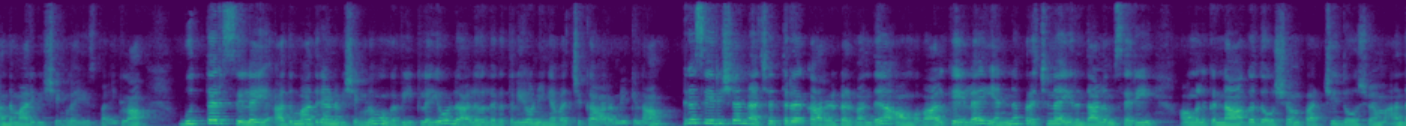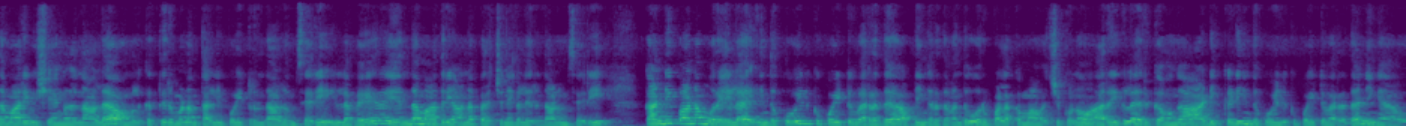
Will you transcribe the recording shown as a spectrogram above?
அந்த மாதிரி விஷயங்களை யூஸ் பண்ணிக்கலாம். புத்தர் சிலை அது மாதிரியான விஷயங்களும் உங்கள் வீட்லேயோ இல்லை அலுவலகத்திலையோ நீங்கள் வச்சுக்க ஆரம்பிக்கலாம். மிருகசீரிஷ நட்சத்திரக்காரர்கள் வந்து அவங்க வாழ்க்கையில் என்ன பிரச்சனை இருந்தாலும் சரி அவங்களுக்கு நாகதோஷம் பட்சி தோஷம் அந்த மாதிரி விஷயங்கள்னால அவங்களுக்கு திருமணம் தள்ளி போயிட்டு இருந்தாலும் சரி இல்லை வேறு எந்த மாதிரியான பிரச்சனைகள் இருந்தாலும் சரி கண்டிப்பான முறையில் இந்த கோயிலுக்கு போயிட்டு வர்றது அப்படிங்கிறத வந்து ஒரு பழக்கமாக வச்சுக்கணும். அருகில் இருக்கவங்க அடிக்கடி இந்த கோயிலுக்கு போயிட்டு வர்றதை நீங்கள்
